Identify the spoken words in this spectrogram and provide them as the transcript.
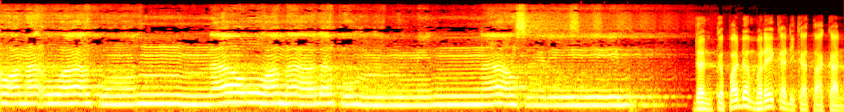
ومأواكم النار وما لكم من ناصرين Dan kepada mereka dikatakan,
